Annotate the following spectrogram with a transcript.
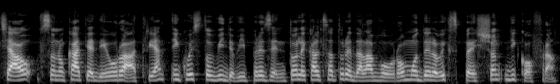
Ciao, sono Katia di Euroatria e in questo video vi presento le calzature da lavoro modello Expression di Cofra.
